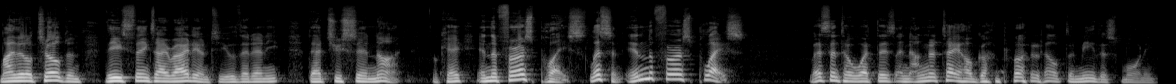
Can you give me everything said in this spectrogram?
my little children, these things I write unto you that any that you sin not. Okay? In the first place, listen, in the first place, listen to what this, and I'm going to tell you how God brought it out to me this morning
